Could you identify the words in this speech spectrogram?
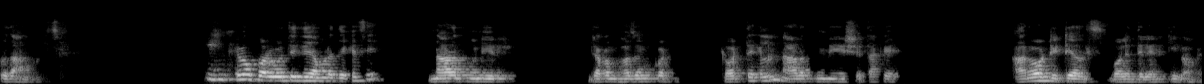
প্রদান করেছে। এবং পরবর্তীতে আমরা দেখেছি, নারদ মুনির যখন ভজন করতে গেলেন নারদ মুনি এসে তাকে আরও ডিটেলস বলে দিলেন কীভাবে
